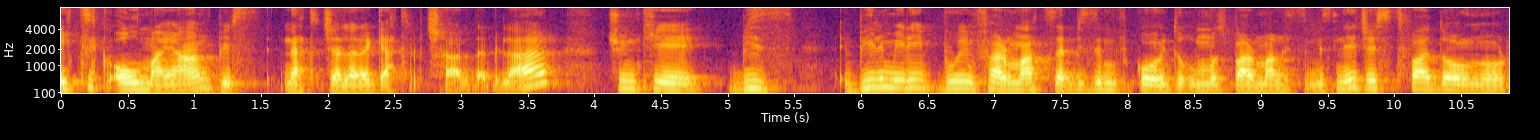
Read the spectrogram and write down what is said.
etik olmayan bir nəticələrə gətirib çıxarda bilər. Çünki biz bilmirik bu informasiya bizim qoyduğumuz barmaq izimiz necə istifadə olunur,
